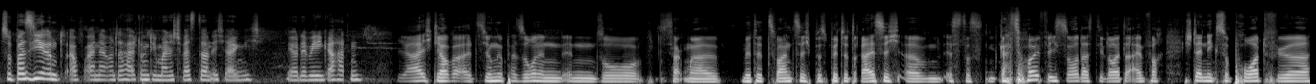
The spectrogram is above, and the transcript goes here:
so basierend auf einer Unterhaltung, die meine Schwester und ich eigentlich mehr oder weniger hatten. Ja, ich glaube, als junge Person in, in so, ich sag mal, Mitte 20 bis Mitte 30 ähm, ist das ganz häufig so, dass die Leute einfach ständig Support für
